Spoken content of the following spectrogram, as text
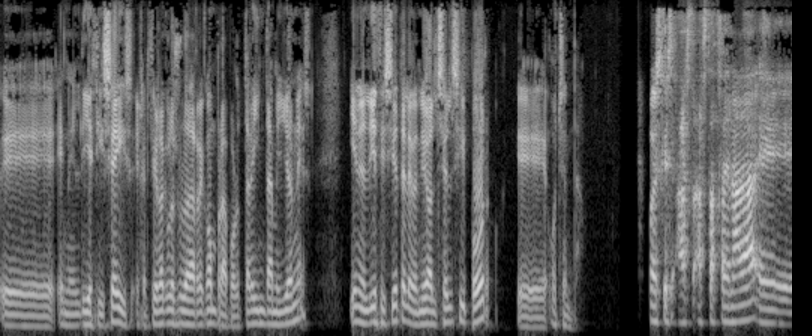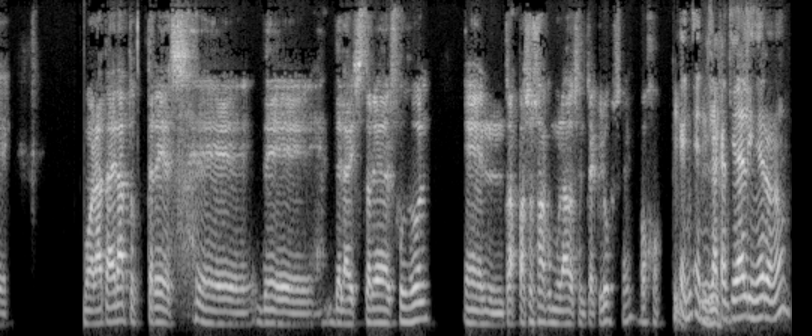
eh, en el 16, ejerció la cláusula de recompra por 30 millones y en el 17 le vendió al Chelsea por eh, 80. Pues que hasta, hasta hace nada eh, Morata era top 3 de, de la historia del fútbol en traspasos acumulados entre clubes, ¿eh? ojo. En, la cantidad de dinero, ¿no?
